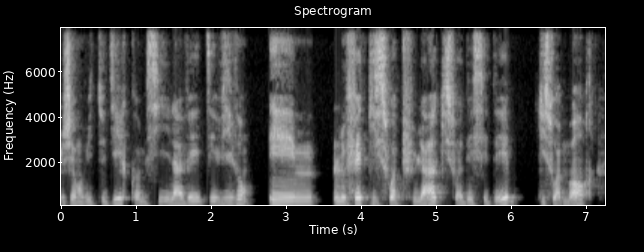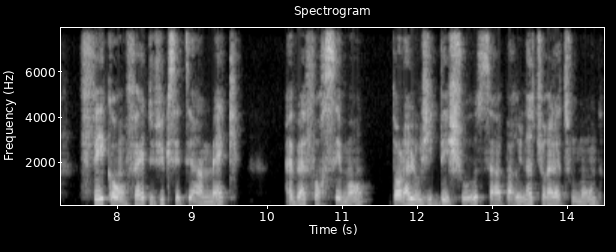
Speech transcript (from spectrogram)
j'ai envie de te dire, comme s'il avait été vivant. Et le fait qu'il soit plus là, qu'il soit décédé, qu'il soit mort, fait qu'en fait, vu que c'était un mec, eh ben forcément, dans la logique des choses, ça a paru naturel à tout le monde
